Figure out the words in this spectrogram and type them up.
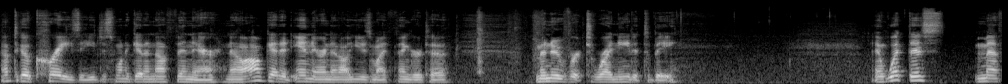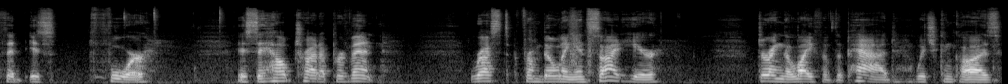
I have to go crazy. You just want to get enough in there. Now I'll get it in there and then I'll use my finger to maneuver it to where I need it to be. And what this method is for is to help try to prevent rust from building inside here during the life of the pad, which can cause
